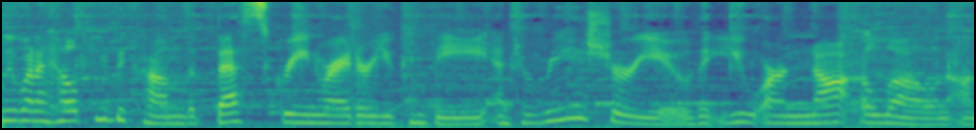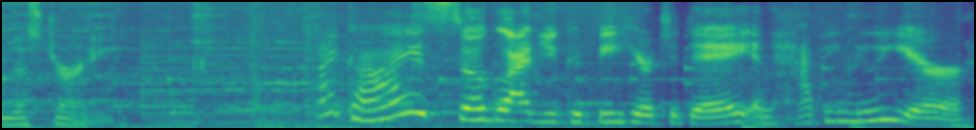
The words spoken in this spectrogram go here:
We want to help you become the best screenwriter you can be and to reassure you that you are not alone on this journey. Hi, guys. So glad you could be here today and Happy New Year.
